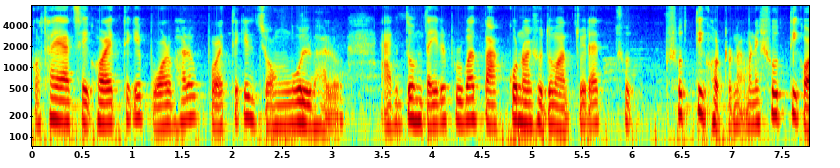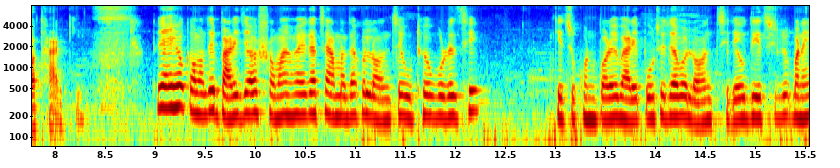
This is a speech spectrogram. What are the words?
কথায় আছে, ঘরের থেকে পর ভালো, পরের থেকে জঙ্গল ভালো। একদম তাই, এটা প্রবাদ বাক্য নয় শুধুমাত্র, এটা সত্যি ঘটনা মানে সত্যি কথা আর কি। তো যাই হোক, আমাদের বাড়ি যাওয়ার সময় হয়ে গেছে। আমরা দেখো লঞ্চে উঠেও পড়েছি। কিছুক্ষণ পরে বাড়ি পৌঁছে যাব। লঞ্চ ছেড়েও দিয়েছিল মানে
